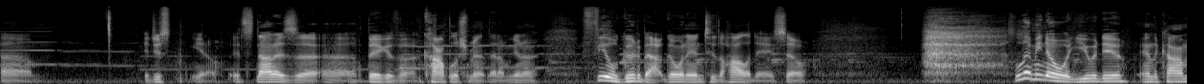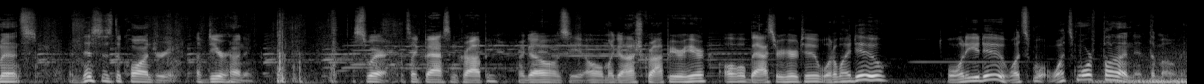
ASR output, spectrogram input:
um, it just you know it's not as a, uh, a big of an accomplishment that I'm gonna feel good about going into the holidays. So let me know what you would do in the comments. And this is the quandary of deer hunting. I swear, it's like bass and crappie. I go and see, oh my gosh, crappie are here. Oh, bass are here too. What do I do? What do you do? What's more, what's more fun at the moment?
